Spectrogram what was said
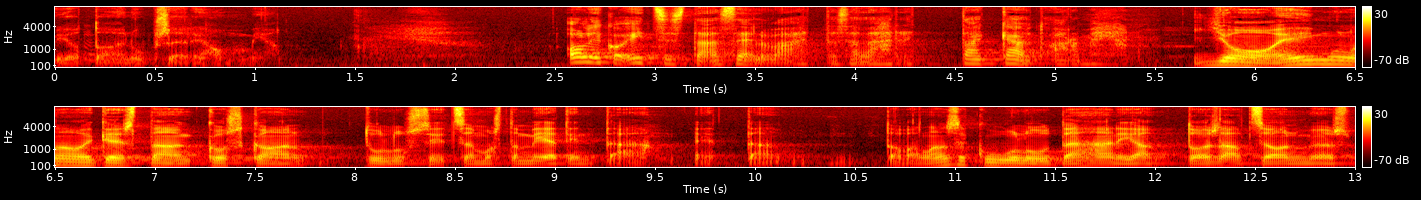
jotain upseerihommia. Oliko itsestään selvää, että sä lähdet tai käyt armeijan? Joo, ei mulla oikeastaan koskaan tullut siitä semmoista mietintää, että tavallaan se kuuluu tähän ja toisaalta se on myös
